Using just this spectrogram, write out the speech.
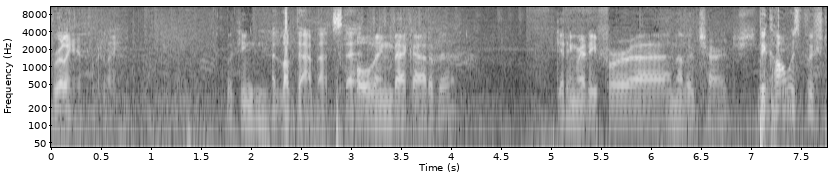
brilliant, really. looking I'd love to have that stat. pulling back out a bit. Getting ready for uh, another charge. The car was pushed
